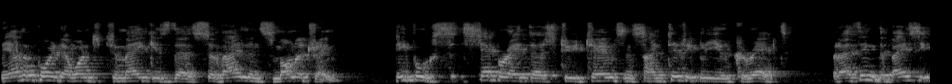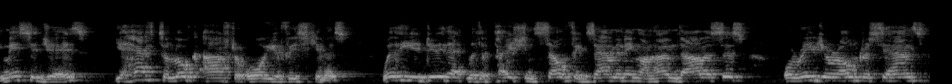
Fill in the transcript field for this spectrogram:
The other point I wanted to make is the surveillance monitoring. People s- separate those two terms, and scientifically you're correct. But I think the basic message is you have to look after all your fistulas. Whether you do that with a patient self examining on home dialysis or read your ultrasounds,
